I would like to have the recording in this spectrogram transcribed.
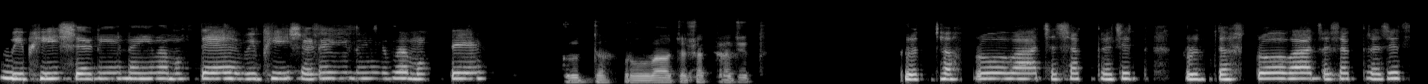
विभीषणेनैव मुक्ते विभीषणेनैव मुक्ते क्रुद्ध प्रोवाच शक्रजित् क्रुद्धः प्रोवाच शक्रजित् क्रुद्धः प्रोवाच शक्रजित्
